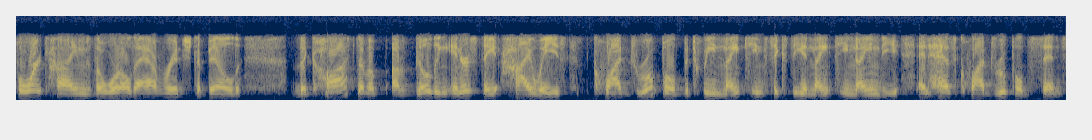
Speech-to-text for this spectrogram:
four times the world average to build. The cost of, of building interstate highways quadrupled between 1960 and 1990 and has quadrupled since.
